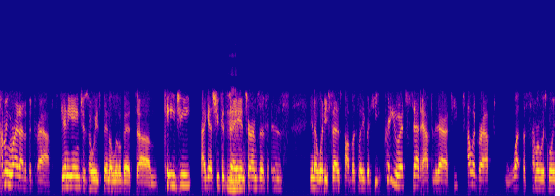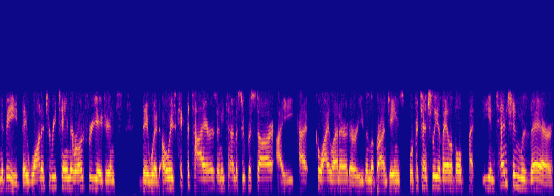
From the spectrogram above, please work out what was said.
coming right out of the draft. Danny Ainge has always been a little bit um, cagey, I guess you could say, Mhm. in terms of his, you know, what he says publicly. But he pretty much said after the draft, he telegraphed what the summer was going to be. They wanted to retain their own free agents. They would always kick the tires anytime a superstar, i.e., Ka- Kawhi Leonard or even LeBron James, were potentially available. But the intention was there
